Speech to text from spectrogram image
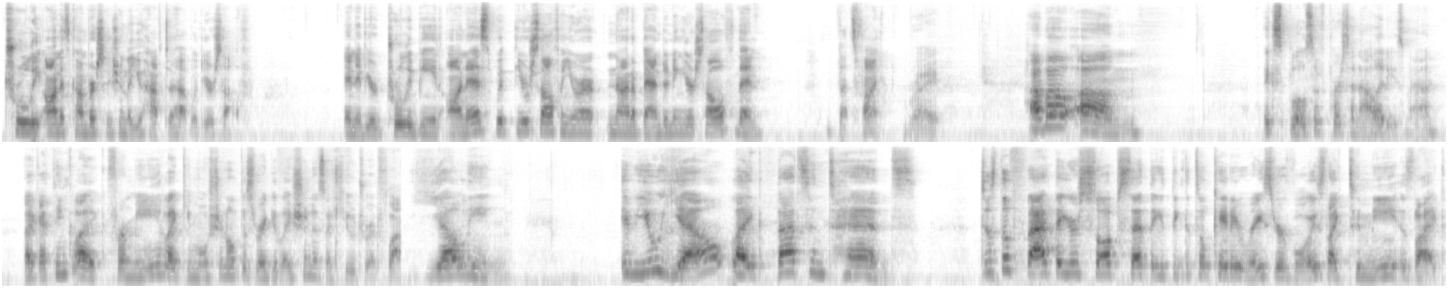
truly honest conversation that you have to have with yourself. And if you're truly being honest with yourself and you're not abandoning yourself, then that's fine. Right. How about um explosive personalities, man? Like I think like for me, like emotional dysregulation is a huge red flag. Yelling. If you yell, like that's intense. Just the fact that you're so upset that you think it's okay to raise your voice, like to me is like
